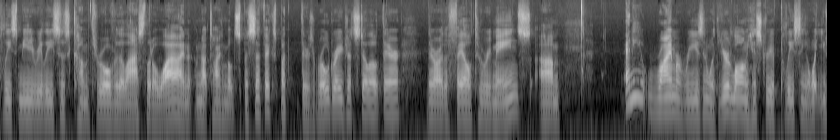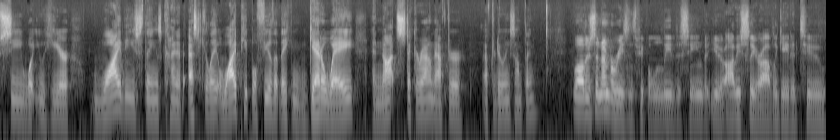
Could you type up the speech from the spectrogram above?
police media releases come through over the last little while. I'm not talking about specifics, but there's road rage that's still out there. There are the fail to remains. Um, any rhyme or reason with your long history of policing and what you see, what you hear, why these things kind of escalate, why people feel that they can get away and not stick around after, after doing something? Well, there's a number of reasons people will leave the scene, but you obviously are obligated to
